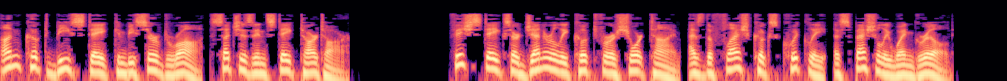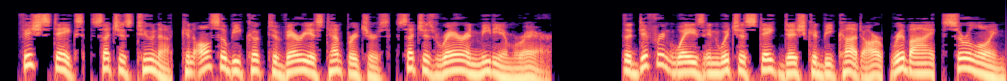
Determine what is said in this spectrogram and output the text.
Uncooked beef steak can be served raw, such as in steak tartare. Fish steaks are generally cooked for a short time, as the flesh cooks quickly, especially when grilled. Fish steaks, such as tuna, can also be cooked to various temperatures, such as rare and medium rare. The different ways in which a steak dish could be cut are, rib-eye, sirloin,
